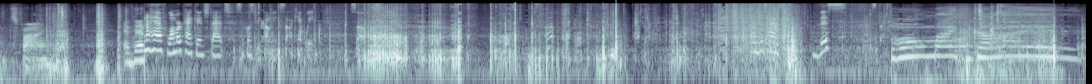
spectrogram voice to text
it's fine. And then Oh my god!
